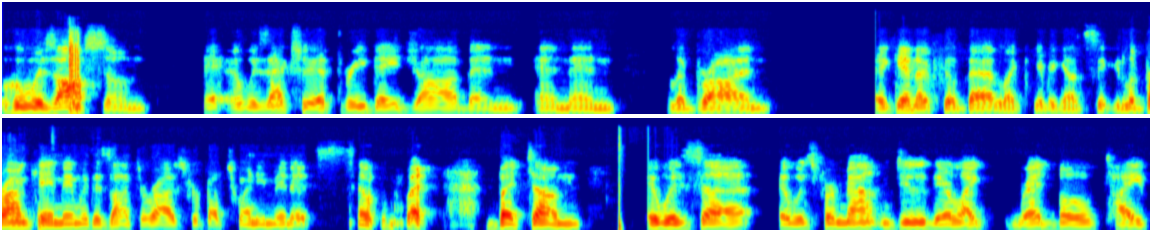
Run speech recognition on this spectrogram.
who was awesome. it, it was actually a three day job, and and then LeBron. Again, I feel bad like giving out secret. LeBron came in with his entourage for about 20 minutes. So, but, but um, it was uh, it was for Mountain Dew. They're like Red Bull type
